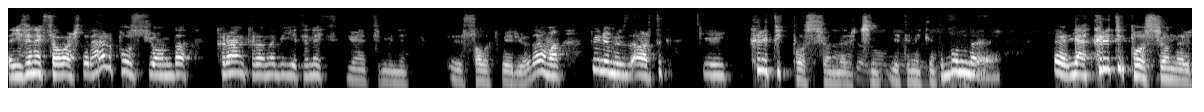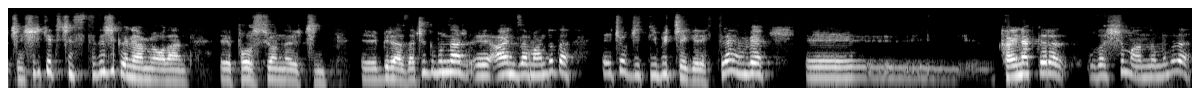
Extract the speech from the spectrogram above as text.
yetenek savaşları her pozisyonda kıran kırana bir yetenek yönetimini e, salık veriyordu ama günümüzde artık e, kritik pozisyonlar evet, için yetenek yönetimi. Bununla, evet, yani kritik pozisyonlar için, şirket için stratejik önemli olan e, pozisyonlar için e, biraz daha. Çünkü bunlar e, aynı zamanda da e, çok ciddi bütçe gerektiren ve e, kaynaklara ulaşım anlamında da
